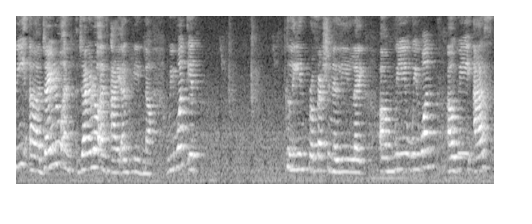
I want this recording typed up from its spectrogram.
we uh, Gyro and Gyro and I agreed na we want it clean professionally like um we we want uh, we ask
